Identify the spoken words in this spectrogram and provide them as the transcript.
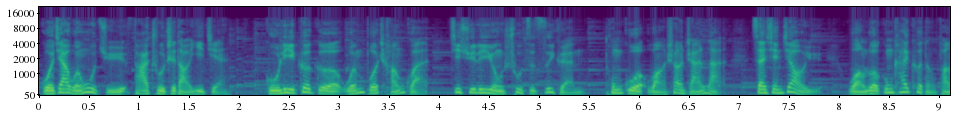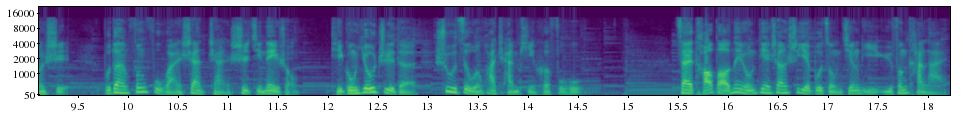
国家文物局发出指导意见。鼓励各个文博场馆继续利用数字资源，通过网上展览、在线教育、网络公开课等方式，不断丰富完善展示及内容，提供优质的数字文化产品和服务。在淘宝内容电商事业部总经理于峰看来，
